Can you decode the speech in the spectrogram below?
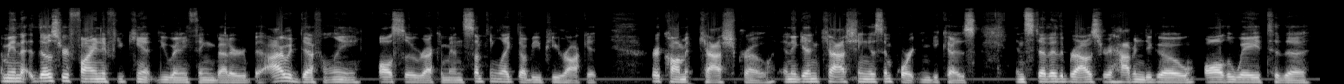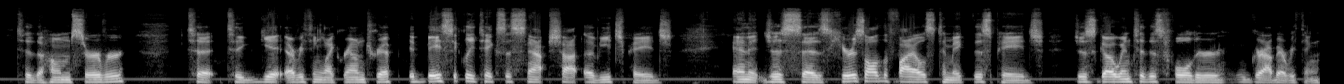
I mean those are fine if you can't do anything better, but I would definitely also recommend something like WP Rocket or Comet Cache Pro. And again, caching is important because instead of the browser having to go all the way to the to the home server to to get everything like round trip, it basically takes a snapshot of each page and it just says, here's all the files to make this page. Just go into this folder, grab everything.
